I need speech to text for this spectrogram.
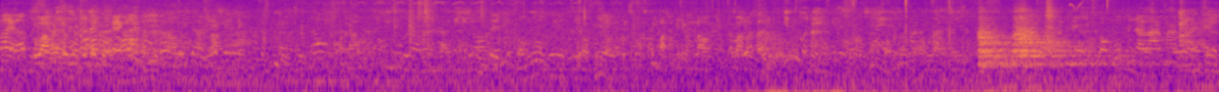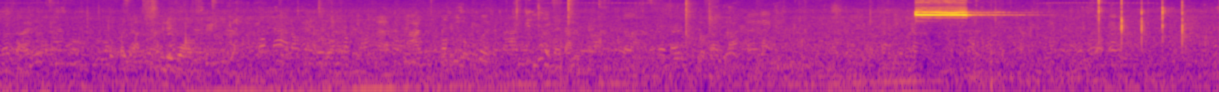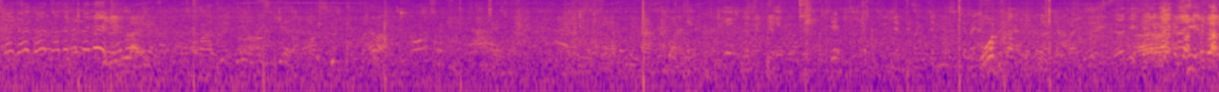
ไม่ครับตัวก็จะเป็นตัวแก้ก็ดีสองลูกนี่เดี๋ยวพี่เป็นของบัตรไม่ของเราแต่ว่าเราใช้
